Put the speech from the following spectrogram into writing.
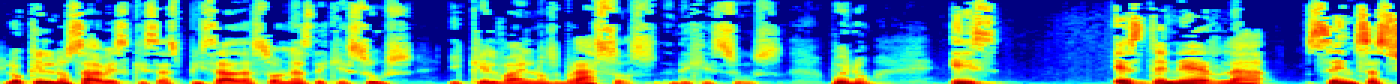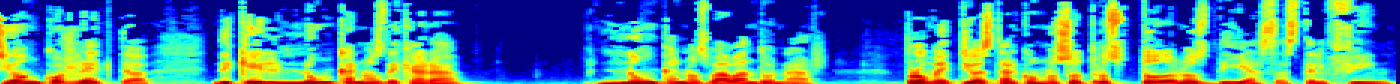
Lo que él no sabe es que esas pisadas son las de Jesús y que él va en los brazos de Jesús. Bueno, es, es tener la sensación correcta de que Él nunca nos dejará, nunca nos va a abandonar. Prometió estar con nosotros todos los días hasta el fin,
